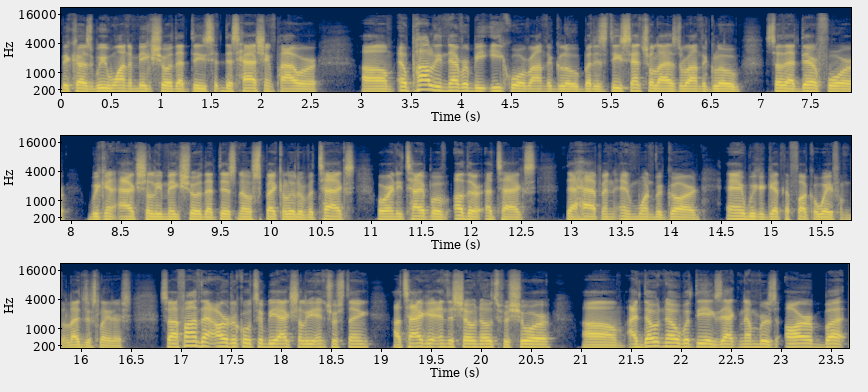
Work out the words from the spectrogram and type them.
because we want to make sure that these this hashing power. Um, it'll probably never be equal around the globe, but it's decentralized around the globe so that therefore we can actually make sure that there's no speculative attacks or any type of other attacks that happen in one regard and we could get the fuck away from the legislators. So I found that article to be actually interesting. I'll tag it in the show notes for sure. Um, I don't know what the exact numbers are, but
